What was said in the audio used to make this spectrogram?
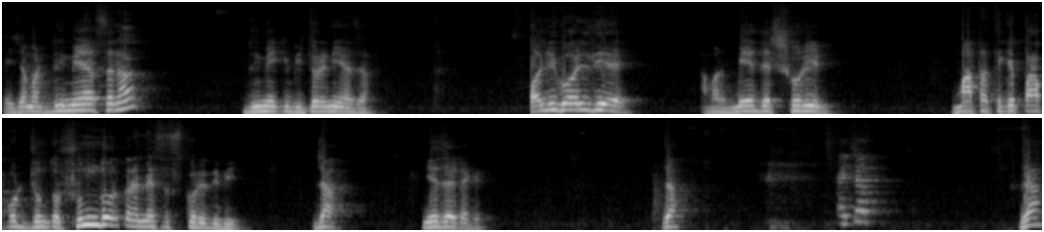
এই যে আমার দুই মেয়ে আছে না দুই মেয়েকে ভিতরে নিয়ে যা। অলিভ অয়েল দিয়ে আমার মেয়েদের শরীর মাথা থেকে পা পর্যন্ত সুন্দর করে মেসেজ করে দিবি। যা নিয়ে যা এটাকে। যা। যা।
